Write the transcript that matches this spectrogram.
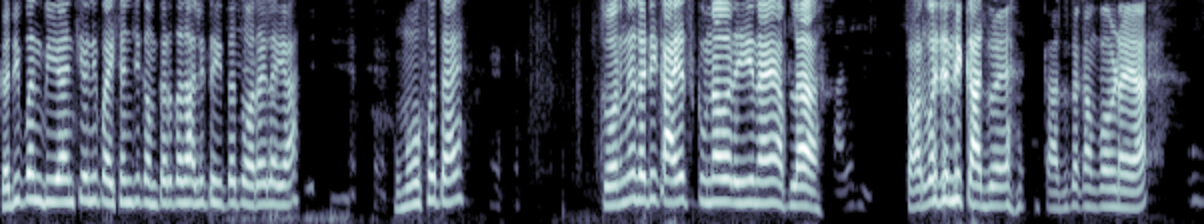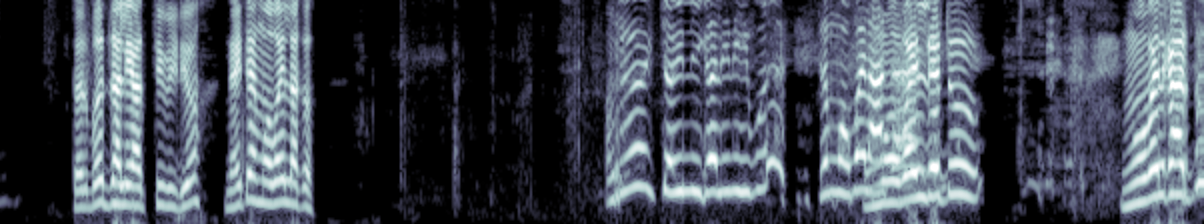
कधी पण बियांची आणि पैशांची कमतरता झाली तर इथं चोरायला या. मोफत आहे. चोरण्यासाठी कायच कुणावर ही नाही आपला. सार्वजनिक काजू आहे. काजूचा कंपाऊंड आहे या तर बस झाली आजची व्हिडिओ नाही त्या मोबाईल दाखव अरे चैन निघाली नाही बघ. मोबाईल मोबाईल दे तू. मोबाईल काढ तू.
